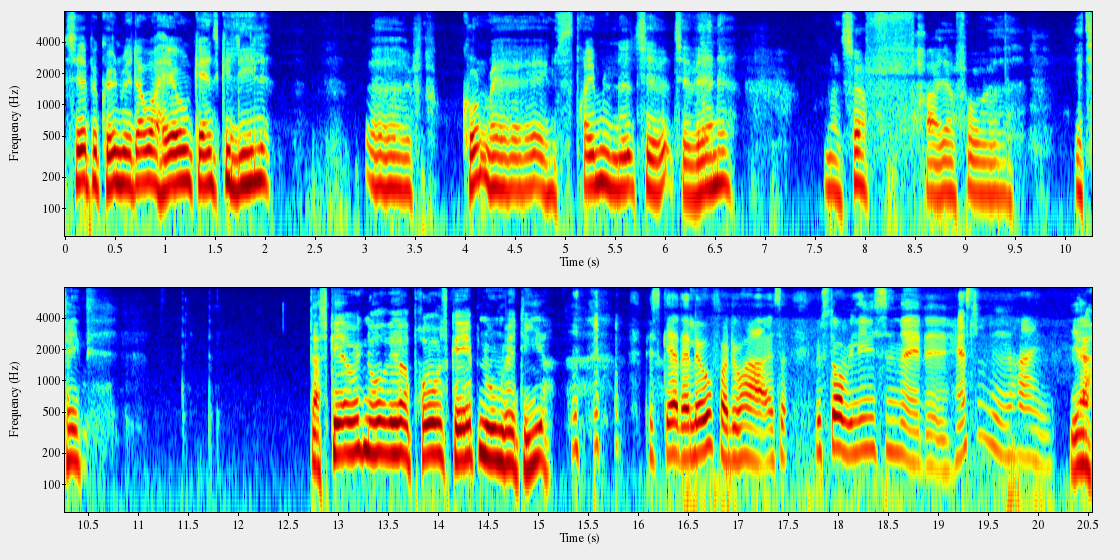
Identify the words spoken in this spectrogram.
til at begynde med, der var haven ganske lille. Øh, kun med en strimmel ned til, til vandet. Men så har jeg fået... Jeg tænkte, der sker jo ikke noget ved at prøve at skabe nogle værdier. Det skal jeg da love for, du har. Altså, nu står vi lige ved siden af et uh, hasselnødehegn, Ja,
